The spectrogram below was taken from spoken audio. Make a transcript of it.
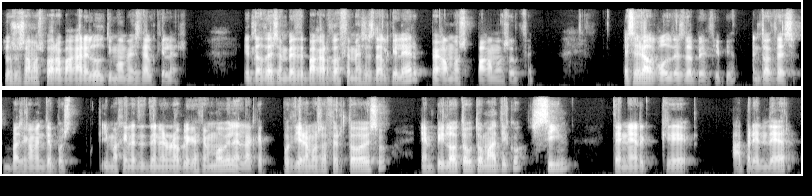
los usamos para pagar el último mes de alquiler. Y entonces, en vez de pagar 12 meses de alquiler, pagamos, pagamos 11. Ese era el goal desde el principio. Entonces, básicamente, pues imagínate tener una aplicación móvil en la que pudiéramos hacer todo eso en piloto automático sin tener que aprender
